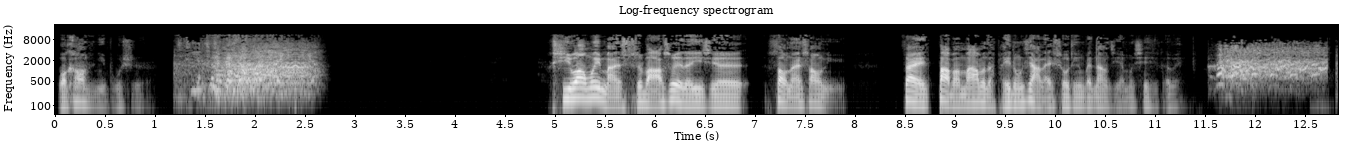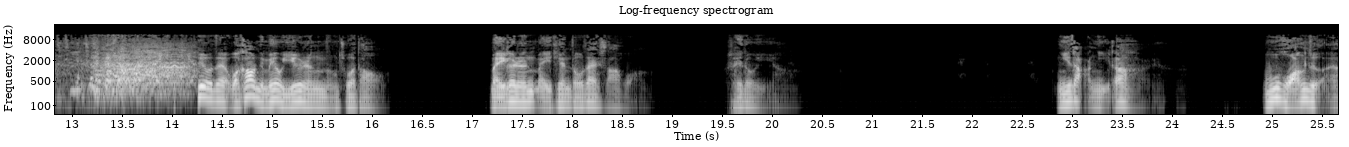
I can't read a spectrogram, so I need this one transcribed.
我告诉你不是。希望未满十八岁的一些少男少女，在爸爸妈妈的陪同下来收听本档节目，谢谢各位。对不对？我告诉你，没有一个人能做到，每个人每天都在撒谎。谁都一样，你咋你干啥？无皇者呀！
